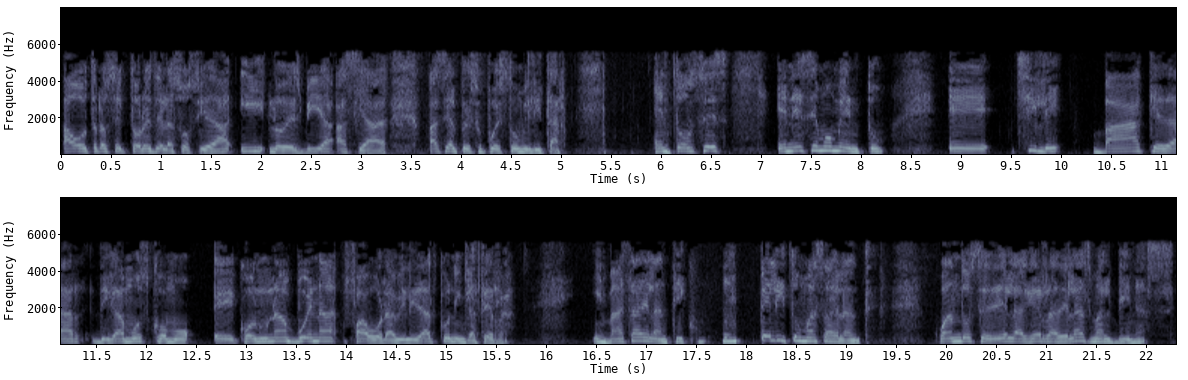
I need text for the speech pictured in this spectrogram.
a otros sectores de la sociedad y lo desvía hacia, hacia el presupuesto militar. Entonces, en ese momento, eh, Chile va a quedar, digamos, como eh, con una buena favorabilidad con Inglaterra. Y más adelantico, un pelito más adelante, cuando se dé la guerra de las Malvinas,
